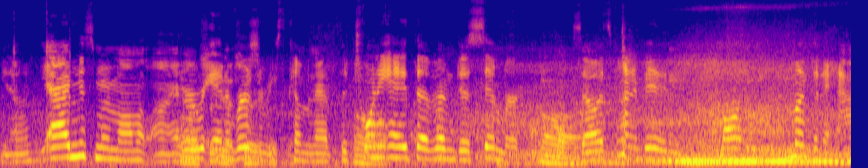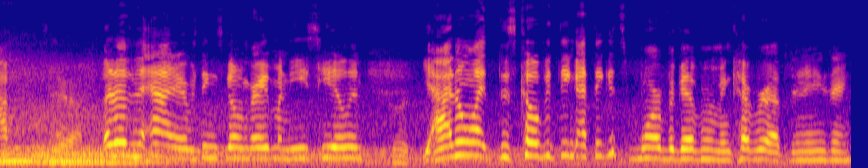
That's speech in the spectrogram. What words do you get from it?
you know, yeah, I miss my mom a lot. Oh, Her so- yeah, anniversary's sorry. coming up, the Oh. 28th of um, December. Oh. So it's kind of been a long month and a half. yeah. But other than that, everything's going great. My knee's healing. Good. Yeah, I don't like this COVID thing. I think it's more of a government cover up than anything.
